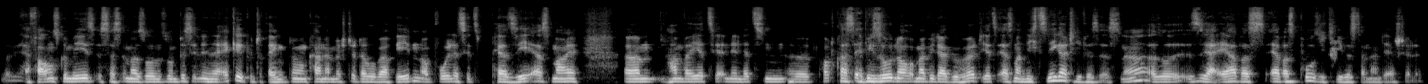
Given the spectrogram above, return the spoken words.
erfahrungsgemäß ist das immer so, so ein bisschen in der Ecke gedrängt ne? und keiner möchte darüber reden, obwohl das jetzt per se erstmal, ähm, haben wir jetzt ja in den letzten äh, Podcast-Episoden auch immer wieder gehört, jetzt erstmal nichts Negatives ist. Ne? Also es ist ja eher was, eher was Positives dann an der Stelle.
